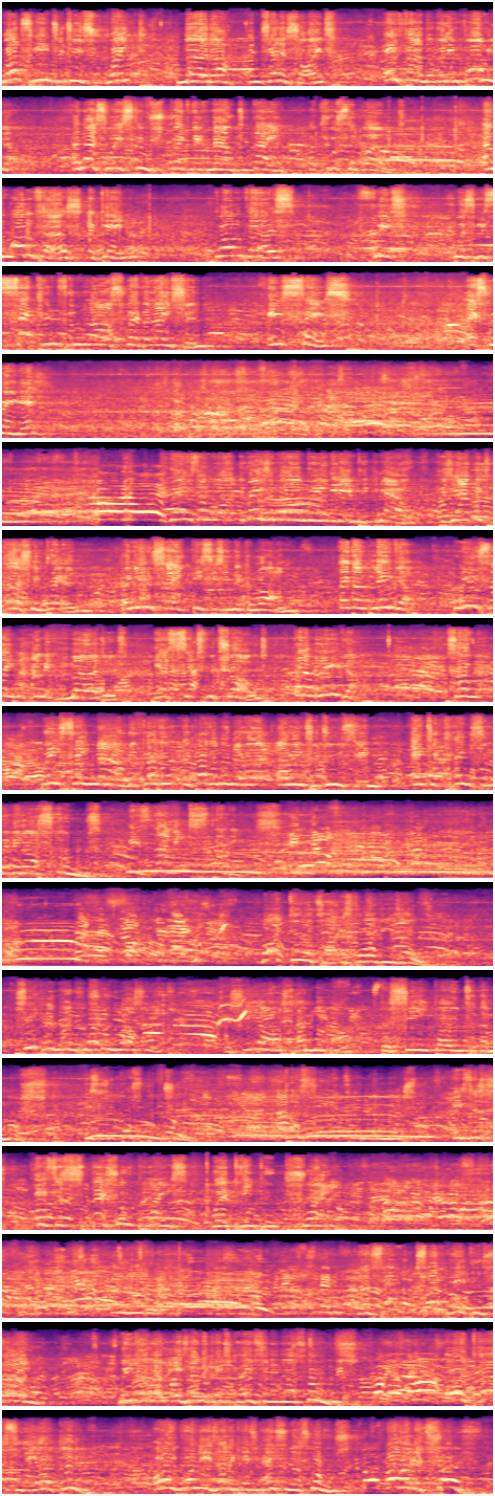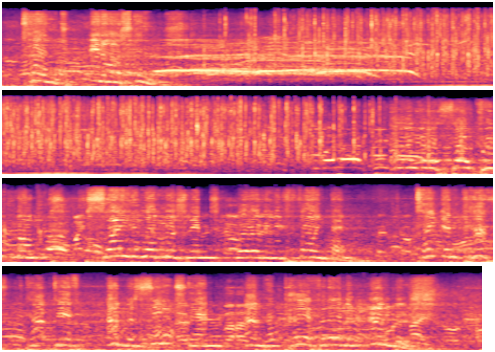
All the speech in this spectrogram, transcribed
Once he introduced rape, murder and genocide, he found a willing formula. And that's what it's still spread with now today across the world. And one verse, again, one verse, which was his second from last revelation, it says, let's read it. The reason why, the reason why I'm reading it and picking it out, because the average person in Britain, when you say this is in the Quran, they don't believe you. When you say Mohammed murdered, he has sex with child, don't believe you. So we see now the, gov- the government are, are introducing education within our schools, Islamic studies. My daughter is five years old. She came home from school last week and she asked her mother, does she go to the mosque? This is a gospel truth. Does she attend the mosque? Special place where people pray. Some people say we don't want Islamic education in our schools. I personally, I do. I want Islamic education in our schools. Slay the non-Muslims wherever you find them. Take them cap- captive and besiege them and prepare for them an ambush.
